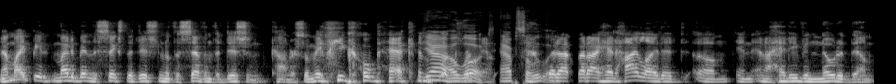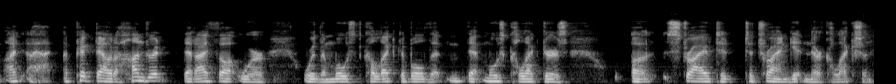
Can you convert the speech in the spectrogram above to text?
now, might be might have been the sixth edition or the seventh edition, Connor. So maybe you go back and yeah, look. look absolutely. But I, but I had highlighted um, and and I had even noted them. I, I picked out a hundred that I thought were were the most collectible that that most collectors uh, strive to to try and get in their collection.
